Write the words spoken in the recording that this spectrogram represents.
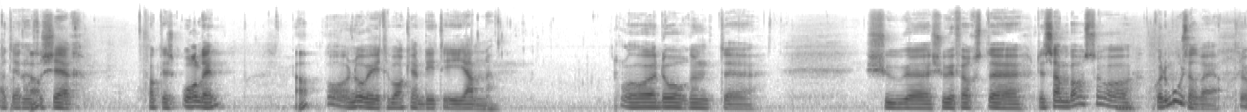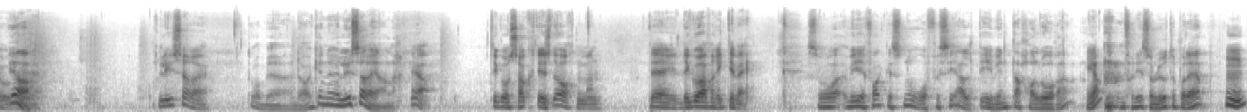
At det er noe Ja. som skjer faktisk årlig. Ja. Og nå er vi tilbake dit igjen. Og da rundt eh, 20, 21. desember så går det motsatt. Da Ja. lysere. Da blir dagen lysere igjen. Ja. Det går sakte i starten, men det, det går i hvert fall riktig vei. Så vi er faktisk nå offisielt i vinterhalvåret. Ja. For de som lurte på det. Mm.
